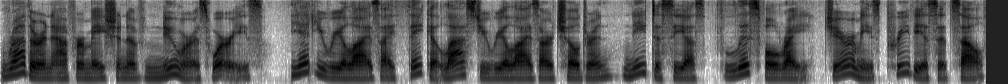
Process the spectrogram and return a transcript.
rather an affirmation of numerous worries. Yet you realize, I think at last you realize our children need to see us blissful right. Jeremy's previous itself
